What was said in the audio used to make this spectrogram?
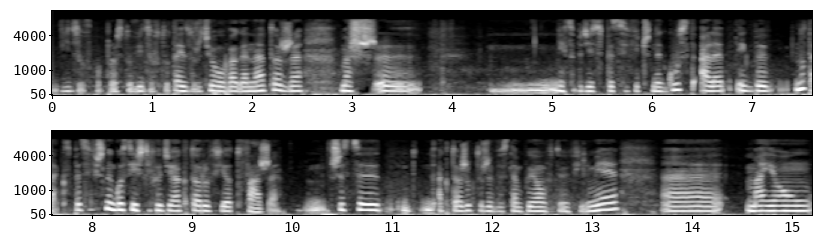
widzów, po prostu widzów tutaj zwróciło uwagę na to, że masz y, nie chcę powiedzieć specyficzny gust, ale jakby, no tak, specyficzny gust, jeśli chodzi o aktorów i o twarze. Wszyscy aktorzy, którzy występują w tym filmie, e, mają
